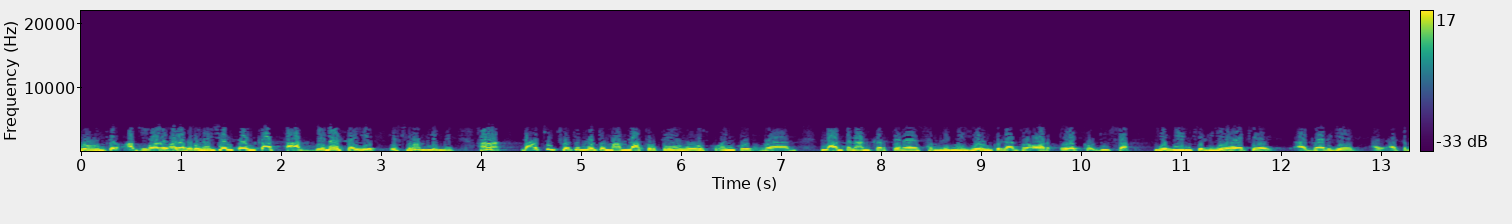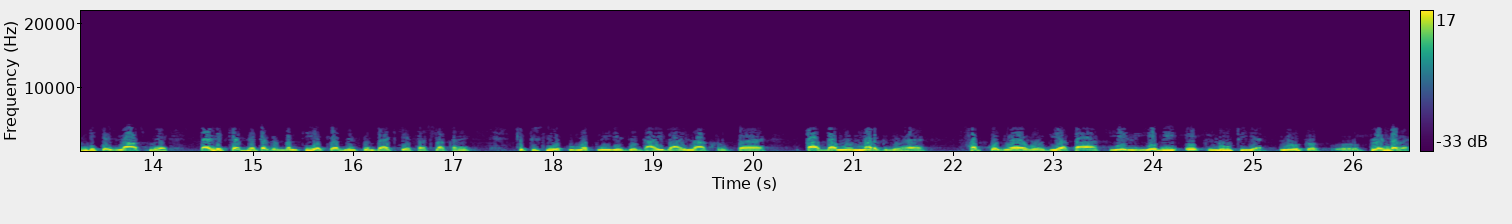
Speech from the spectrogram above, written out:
وہ ان کا اپوزیشن کو ان کا ساتھ دینا چاہیے اس معاملے میں۔ ہاں باقی چھوٹے موٹے معاملات ہوتے ہیں وہ اس کو ان کو لان تلان کرتے رہے اسمبلی میں یہ ان کو لانتے اور ایک اور دوسرا یہ بھی ان کے لیے ہے کہ اگر یہ اسمبلی کے اجلاس میں پہلی کیبنٹ اگر بنتی ہے کیبنٹ میں بیٹھ کے فیصلہ کریں کہ پچھلی حکومت نے یہ جو ڈھائی ڈھائی لاکھ روپے کا دم مرگ جو ہے سب کو جو ہے وہ دیا تھا یہ بھی ایک لوٹ ہی ہے، لوٹ اور پلنڈر ہے،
